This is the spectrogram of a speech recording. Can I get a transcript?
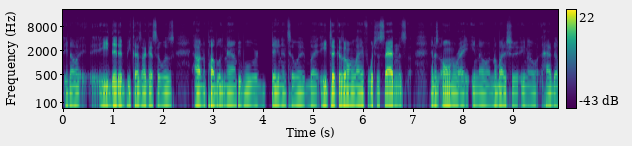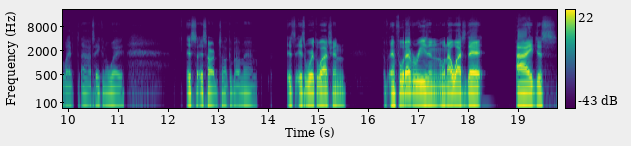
you know, he did it because I guess it was out in the public now, people were digging into it. But he took his own life, which is sad in his in his own right. You know, nobody should you know have their life uh, taken away. It's it's hard to talk about, man. It's it's worth watching, and for whatever reason, when I watched that, I just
